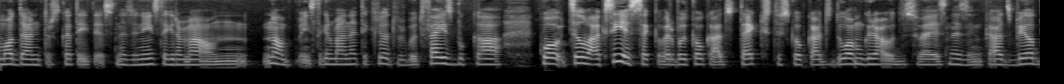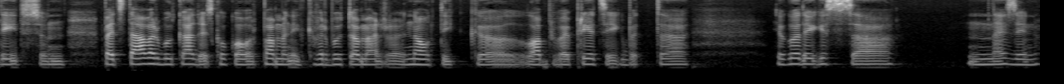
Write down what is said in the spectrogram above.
moderni tur skatīties, nezinu, Instagramā, un no, nu, Instagramā ne tik ļoti, varbūt Facebookā, ko cilvēks iesaka, varbūt kaut kādus tekstus, kaut kādus domu graudus, vai es nezinu, kādas bildītas, un pēc tā varbūt kādreiz kaut ko var pamanīt, ka varbūt tomēr nav tik labi vai priecīgi, bet, ja godīgi, es nezinu.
